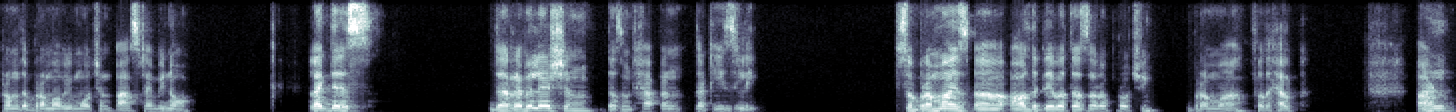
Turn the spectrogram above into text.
from the Brahma Vimohan pastime. We know, like this, the revelation doesn't happen that easily. So Brahma is uh, all the devatas are approaching Brahma for the help, and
